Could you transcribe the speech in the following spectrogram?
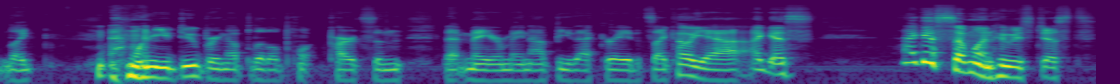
like when you do bring up little parts and that may or may not be that great it's like oh yeah i guess i guess someone who is just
